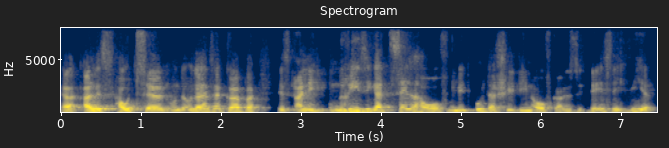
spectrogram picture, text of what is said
Ja, alles Hautzellen und unser ganzer Körper ist eigentlich ein riesiger Zellhaufen mit unterschiedlichen Aufgaben. Der ist nicht wir,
